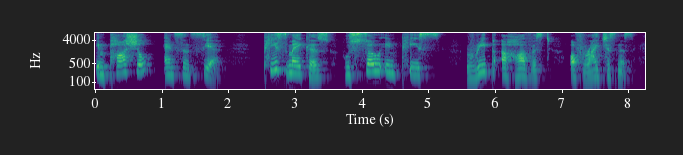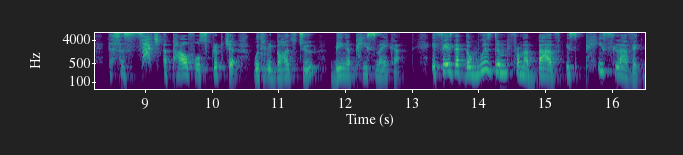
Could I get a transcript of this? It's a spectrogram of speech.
impartial and sincere, peacemakers who sow in peace reap a harvest of righteousness. This is such a powerful scripture with regards to being a peacemaker. It says that the wisdom from above is peace loving,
